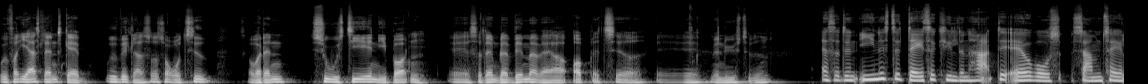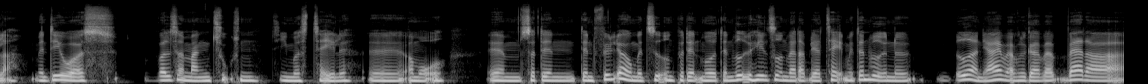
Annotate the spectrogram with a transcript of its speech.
ud fra jeres landskab, udvikler sig også over tid. Så hvordan suges de ind i botten, øh, så den bliver ved med at være opdateret øh, med nyeste viden? Altså den eneste datakilde, den har, det er jo vores samtaler, men det er jo også voldsomt mange tusind timers tale øh, om året. Øhm, så den, den følger jo med tiden på den måde. Den ved jo hele tiden, hvad der bliver talt med. Den ved jo noget bedre, end jeg i hvert fald gør. Hvad, hvad, er der,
